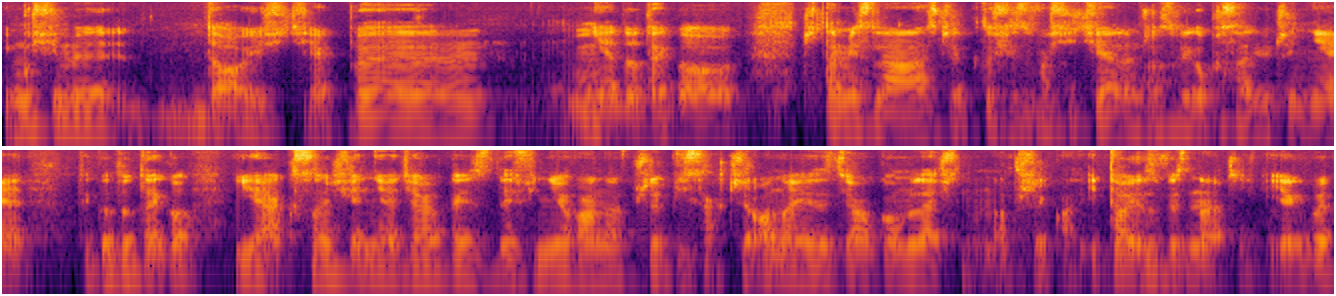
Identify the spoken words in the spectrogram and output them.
I musimy dojść jakby nie do tego, czy tam jest las, czy ktoś jest właścicielem, czy on sobie go posadził, czy nie, tylko do tego, jak sąsiednia działka jest zdefiniowana w przepisach, czy ona jest działką leśną na przykład. I to jest wyznacznik. I jakby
